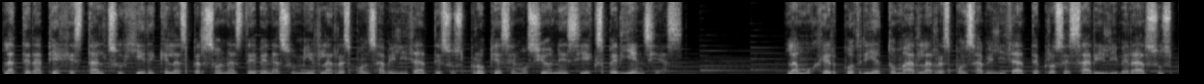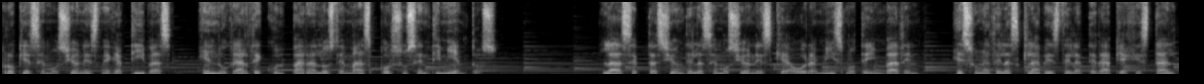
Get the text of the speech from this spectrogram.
La terapia gestal sugiere que las personas deben asumir la responsabilidad de sus propias emociones y experiencias. La mujer podría tomar la responsabilidad de procesar y liberar sus propias emociones negativas en lugar de culpar a los demás por sus sentimientos. La aceptación de las emociones que ahora mismo te invaden es una de las claves de la terapia gestal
